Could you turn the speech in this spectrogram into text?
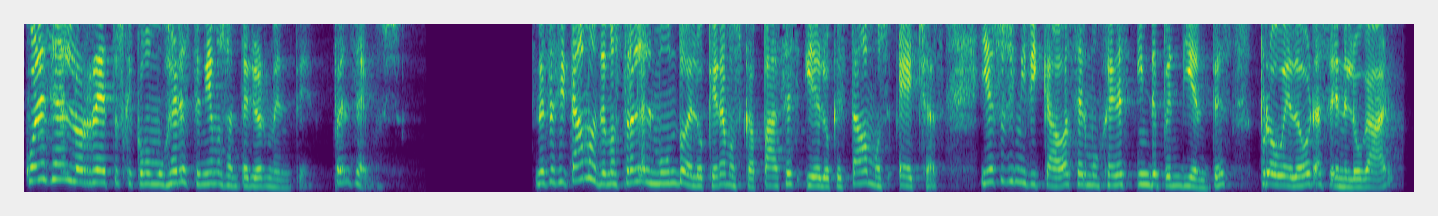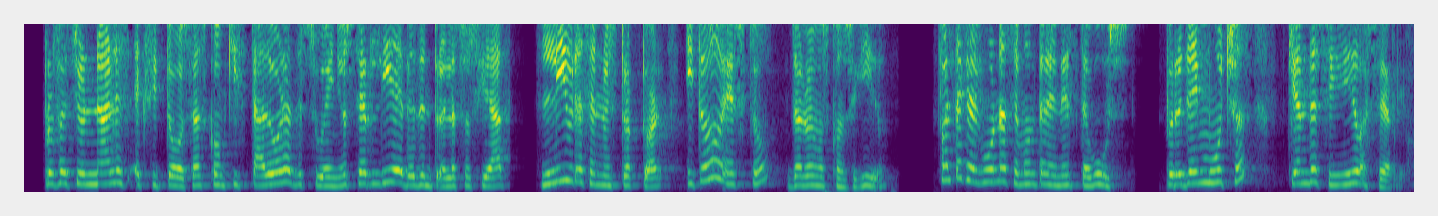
¿cuáles eran los retos que como mujeres teníamos anteriormente? Pensemos. Necesitábamos demostrarle al mundo de lo que éramos capaces y de lo que estábamos hechas, y esto significaba ser mujeres independientes, proveedoras en el hogar, profesionales exitosas, conquistadoras de sueños, ser líderes dentro de la sociedad, libres en nuestro actuar, y todo esto ya lo hemos conseguido. Falta que algunas se monten en este bus, pero ya hay muchas que han decidido hacerlo.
